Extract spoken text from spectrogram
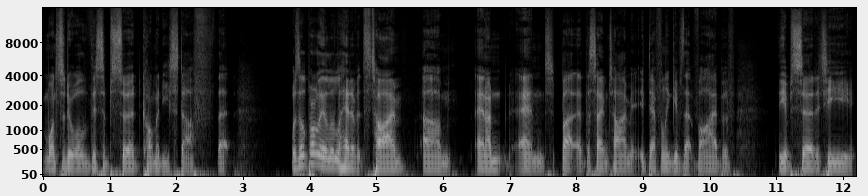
wants to do all of this absurd comedy stuff that was probably a little ahead of its time. Um, and I'm and but at the same time, it, it definitely gives that vibe of the absurdity.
